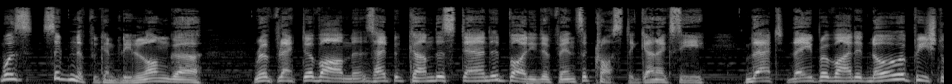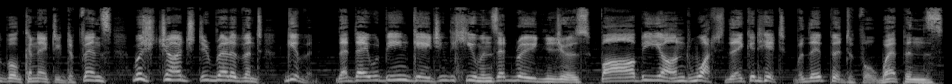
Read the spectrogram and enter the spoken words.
was significantly longer. Reflective armors had become the standard body defense across the galaxy. That they provided no appreciable kinetic defense was judged irrelevant given that they would be engaging the humans at ranges far beyond what they could hit with their pitiful weapons.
